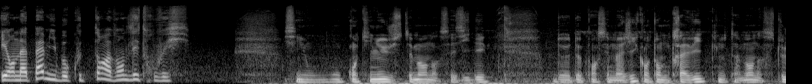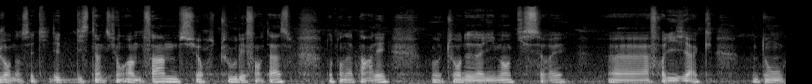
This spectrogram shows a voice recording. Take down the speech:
Et on n'a pas mis beaucoup de temps avant de les trouver. Si on, on continue justement dans ces idées de, pensée magique, on tombe très vite, notamment toujours dans cette idée de distinction homme-femme, sur tous les fantasmes dont on a parlé autour des aliments qui seraient euh, aphrodisiaques. Donc,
